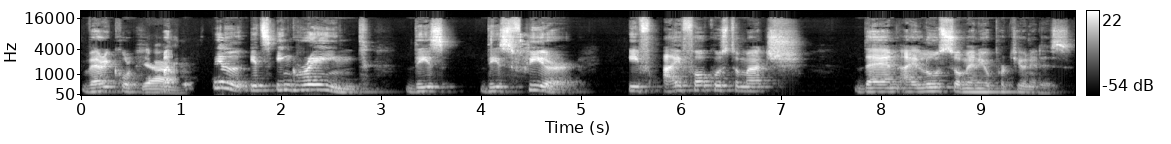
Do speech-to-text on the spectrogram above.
Very cool. Yeah. But still, it's ingrained this this fear. If I focus too much, then I lose so many opportunities.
